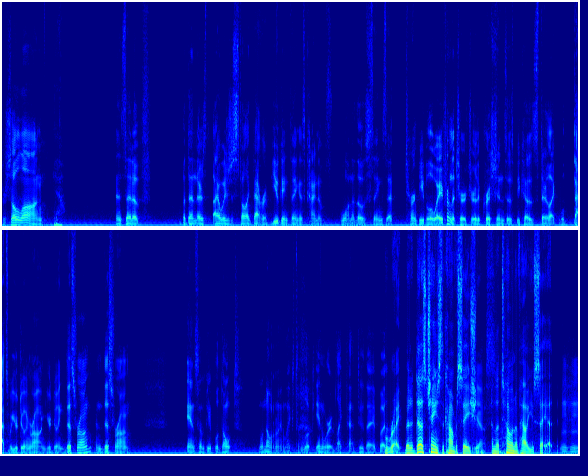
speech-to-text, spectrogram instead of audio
for so long? Yeah. instead of but then there's i always just felt like that rebuking thing is kind of one of those things that turn people away from the church or the christians is because they're like well that's what you're doing wrong you're doing this wrong and this wrong and some people don't well no one really likes to look inward like that do they but Right. But it does change the conversation Yes. and the tone of how you say it. hmm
